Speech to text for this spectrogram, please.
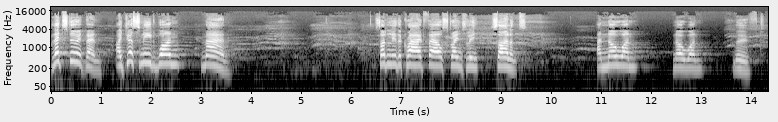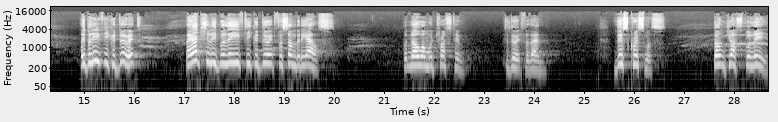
Let's do it then. I just need one man. Suddenly the crowd fell strangely silent, and no one, no one moved. They believed he could do it. They actually believed he could do it for somebody else. But no one would trust him to do it for them. This Christmas, don't just believe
